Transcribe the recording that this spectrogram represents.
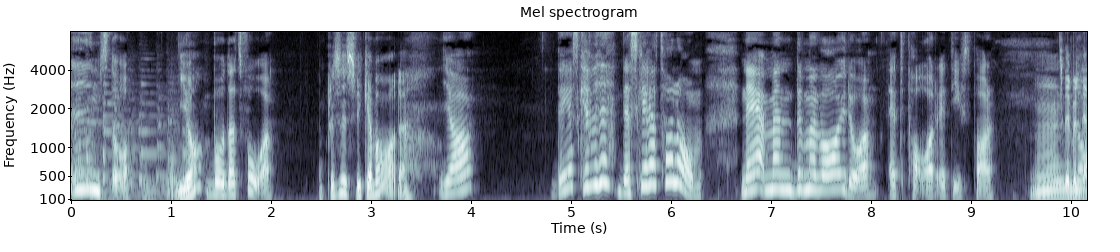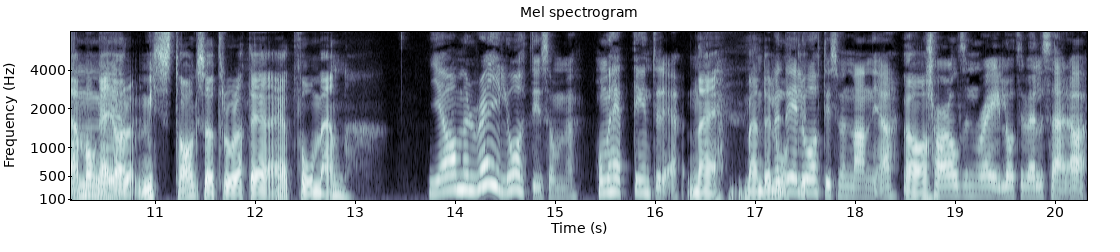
Eames då, Ja, båda två. precis vilka var det? Ja, det ska, vi, det ska jag tala om. Nej, men de var ju då ett par, ett gift par. Mm, det är väl De, där många eh, gör misstag så jag tror att det är två män. Ja, men Ray låter ju som... Hon hette inte det. Nej, men det Men låter det låter ju som en man, ja. Ja. Charles and Ray låter väl så här, ja.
